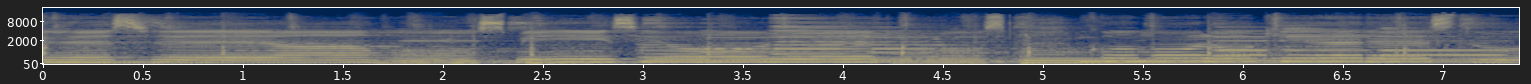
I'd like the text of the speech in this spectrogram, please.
Que seamos misioneros como lo quieres tú,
